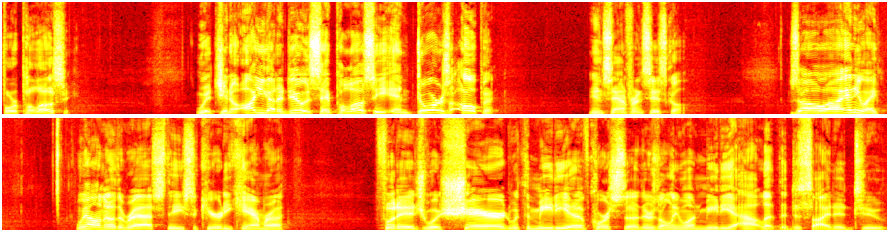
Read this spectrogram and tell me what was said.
for Pelosi. Which, you know, all you got to do is say Pelosi and doors open in San Francisco. So, uh, anyway, we all know the rest. The security camera footage was shared with the media. Of course, uh, there's only one media outlet that decided to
